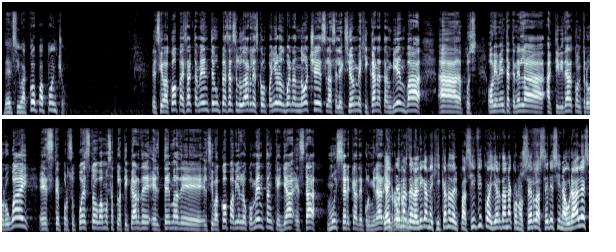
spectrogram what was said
del Cibacopa Poncho. El Cibacopa, exactamente. Un placer saludarles, compañeros. Buenas noches. La selección mexicana también va a, pues, obviamente, a tener la actividad contra Uruguay. Este, por supuesto, vamos a platicar del tema del Cibacopa. Bien lo comentan, que ya está muy cerca de culminar. Y hay temas de la Liga Mexicana del Pacífico. Ayer dan a conocer las series inaugurales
